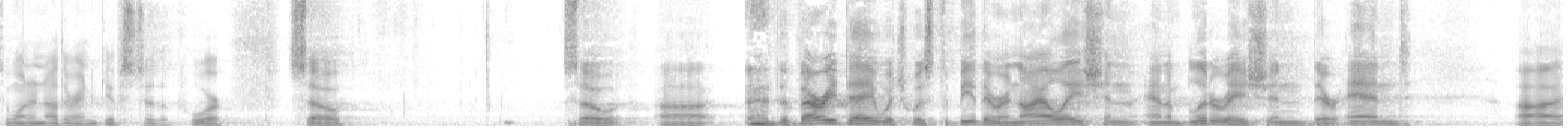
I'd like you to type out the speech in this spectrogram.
to one another and gifts to the poor. So so, uh, the very day which was to be their annihilation and obliteration, their end, uh,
